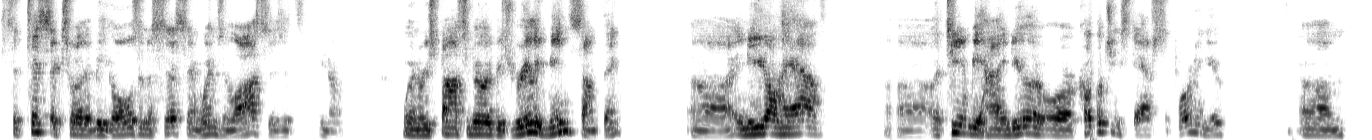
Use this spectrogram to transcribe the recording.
statistics, whether it be goals and assists and wins and losses. It's you know when responsibilities really mean something, uh, and you don't have uh, a team behind you or, a coaching staff supporting you. Um,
